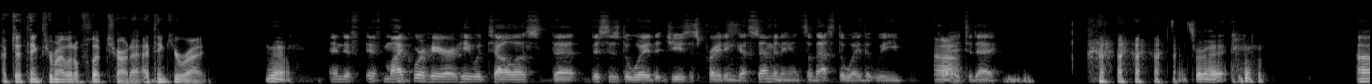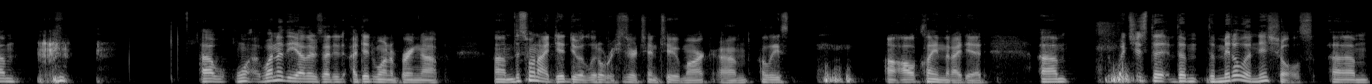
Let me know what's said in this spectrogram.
have to think through my little flip chart. I, I think you're right. Yeah. And if, if Mike were here, he would tell us that this is the way that Jesus prayed in Gethsemane, and so that's the way that we pray Uh, today. That's right. Um, uh, one one of the others I did I did want to bring up. Um, this one I did do a little research into, Mark. Um, at least I'll I'll claim that I did. Um, which is the the the middle initials. Um,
